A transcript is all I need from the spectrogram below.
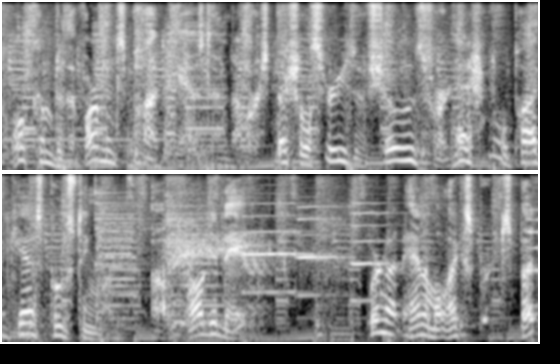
Welcome to the Varmints Podcast and our special series of shows for National Podcast Posting Month, A Frog a Day. We're not animal experts, but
